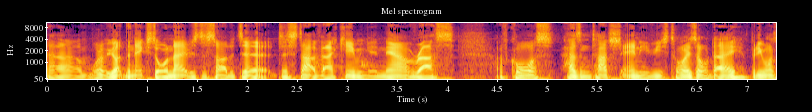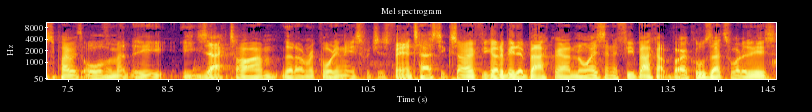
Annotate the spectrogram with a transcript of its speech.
um, what have we got? The next door neighbors decided to, to start vacuuming, and now Russ of course, hasn't touched any of his toys all day, but he wants to play with all of them at the exact time that I'm recording this, which is fantastic. So if you got a bit of background noise and a few backup vocals, that's what it is.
